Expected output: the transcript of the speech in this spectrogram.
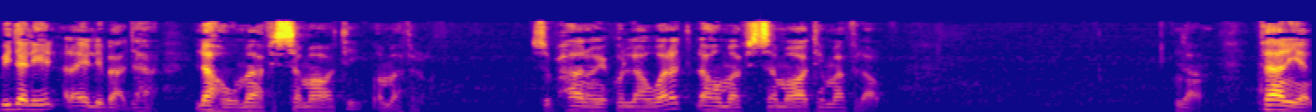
بدليل الآية اللي بعدها له ما في السماوات وما في الأرض. سبحانه يكون له ولد له ما في السماوات وما في الأرض. نعم. ثانيا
